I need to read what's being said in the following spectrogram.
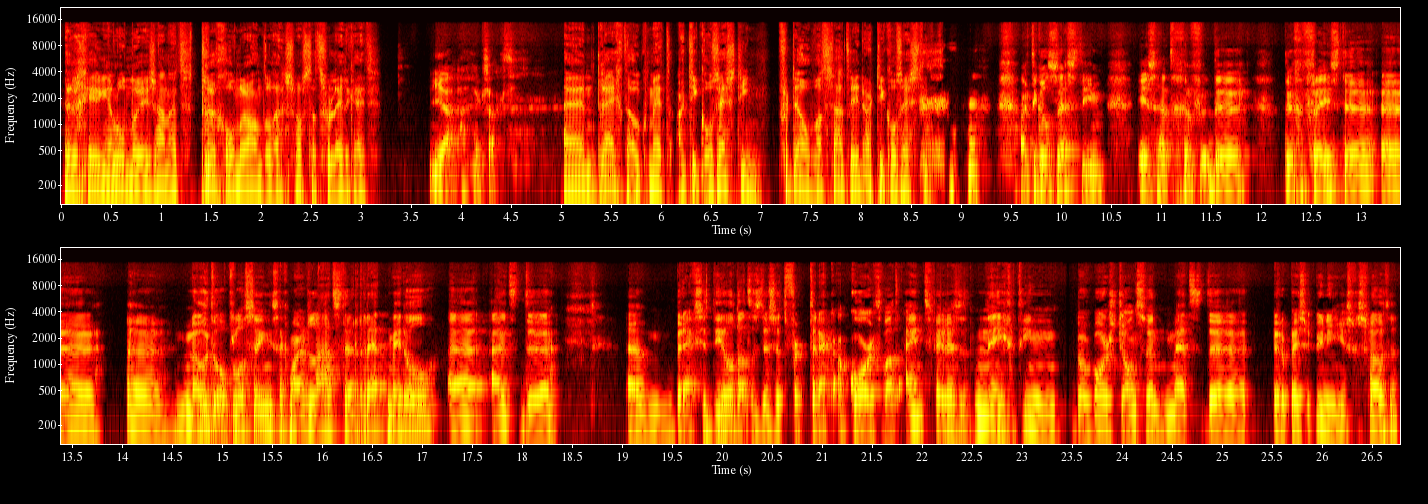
De regering in Londen is aan het terugonderhandelen, zoals dat zo lelijk heet. Ja, exact. En dreigt ook met artikel 16. Vertel, wat staat er in artikel 16? artikel 16 is het de, de gevreesde uh, uh, noodoplossing, zeg maar het laatste redmiddel uh, uit de um, Brexit-deal. Dat is dus het vertrekakkoord wat eind 2019 door Boris Johnson met de Europese Unie is gesloten.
